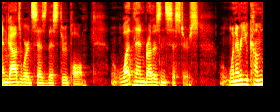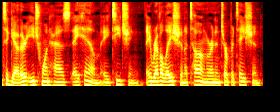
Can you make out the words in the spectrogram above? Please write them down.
And God's word says this through Paul What then, brothers and sisters? Whenever you come together, each one has a hymn, a teaching, a revelation, a tongue, or an interpretation.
